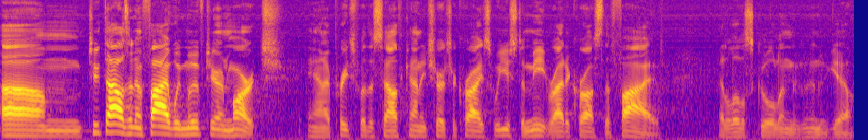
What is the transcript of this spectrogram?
Um, 2005, we moved here in March, and I preached for the South County Church of Christ. We used to meet right across the five at a little school in Laguna Niguel.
